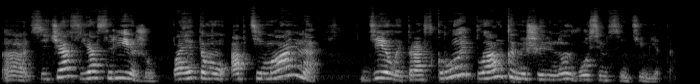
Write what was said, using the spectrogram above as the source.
э, сейчас я срежу. Поэтому оптимально делать раскрой планками шириной 8 сантиметров.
